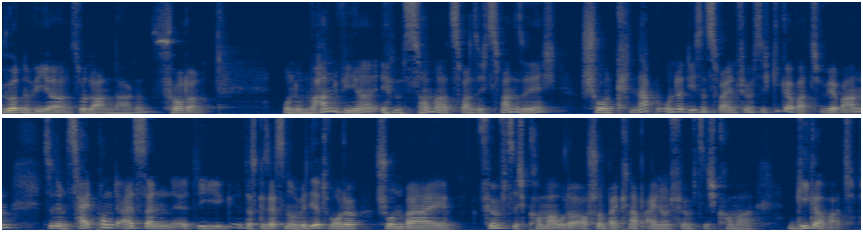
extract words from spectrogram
würden wir Solaranlagen fördern. Und nun waren wir im Sommer 2020 schon knapp unter diesen 52 Gigawatt. Wir waren zu dem Zeitpunkt, als dann äh, die, das Gesetz novelliert wurde, schon bei 50, oder auch schon bei knapp 51, Gigawatt.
